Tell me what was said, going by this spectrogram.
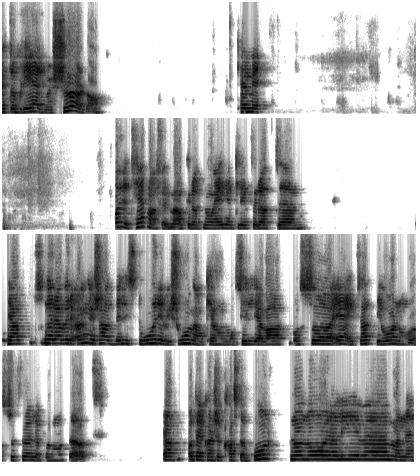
etablere meg sjøl, da. Hvem er bare tema for meg akkurat nå, egentlig. For at eh, ja, når jeg vært yngre, så har jeg veldig store visjoner om hvem Silje var. Og så er jeg 30 år nå, og så føler jeg på en måte at ja, at jeg kanskje kasta bort noen år av livet. Men jeg,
